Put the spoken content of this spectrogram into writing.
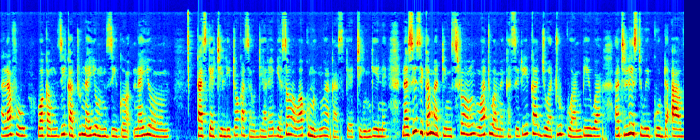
alafu wakamzika tu na hiyo mzigo na hiyo kasketi ilitoka saudi arabia. So hawakununua kasketi ingine. Na sisi kama team strong watu wamekasirika juu tu kuambiwa at least we could have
